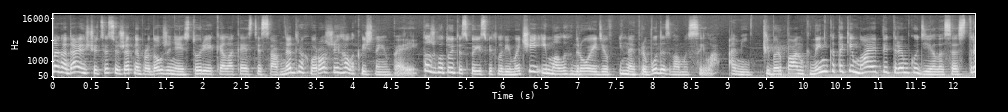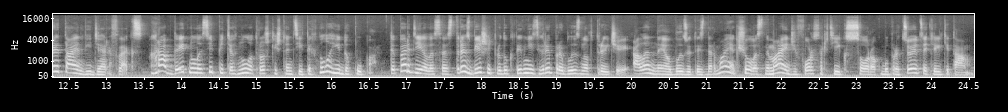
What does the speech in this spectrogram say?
Нагадаю, що це сюжетне продовження історії Кела Кестіса в недрах ворожої галактичної імперії. Тож готуйте свої світлові мечі і малих дроїдів, і най прибуде з вами сила. Амінь. Кіберпанк нинька таки має підтримку DLSS 3 та Nvidia Reflex. Гра апдейтнулась і підтягнула трошки штанці технологій до пупа. Тепер DLSS 3 збільшить продуктивність гри приблизно втричі, але не облизуйтесь дарма, якщо у вас немає GeForce RTX 40, бо працює це тільки там.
